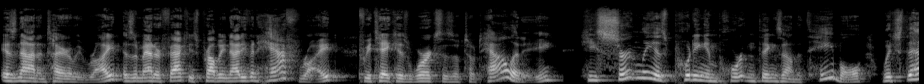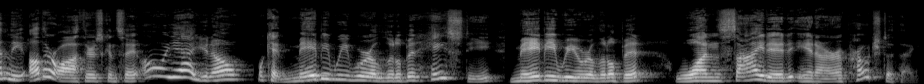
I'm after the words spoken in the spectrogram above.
is not entirely right. As a matter of fact, he's probably not even half right if we take his works as a totality. He certainly is putting important things on the table, which then the other authors can say, oh yeah, you know, okay, maybe we were a little bit hasty. Maybe we were a little bit one-sided in our approach to things.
